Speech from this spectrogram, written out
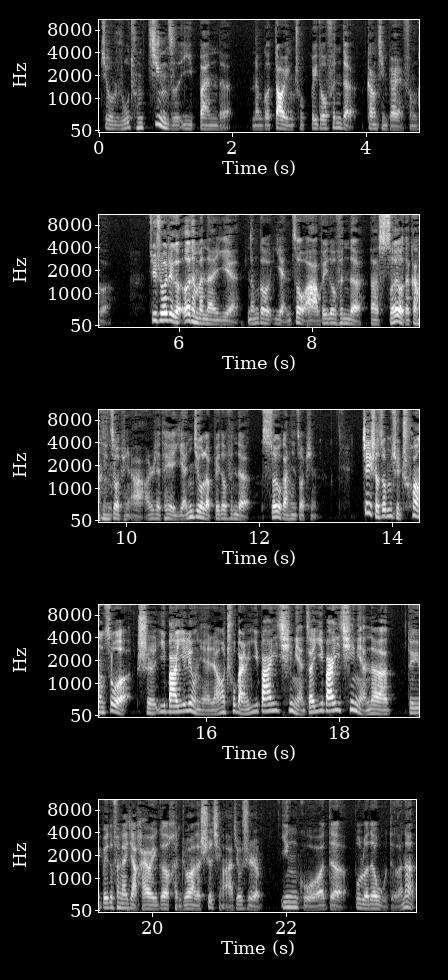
就如同镜子一般的，能够倒映出贝多芬的钢琴表演风格。据说这个厄特曼呢也能够演奏啊贝多芬的呃所有的钢琴作品啊，而且他也研究了贝多芬的所有钢琴作品。这首奏鸣曲创作是一八一六年，然后出版于一八一七年。在一八一七年呢，对于贝多芬来讲还有一个很重要的事情啊，就是。英国的布罗德伍德呢，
